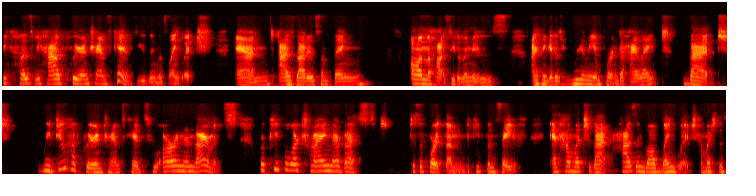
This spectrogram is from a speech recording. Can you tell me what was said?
because we have queer and trans kids using this language. And as that is something on the hot seat of the news, I think it is really important to highlight that we do have queer and trans kids who are in environments where people are trying their best to support them, to keep them safe, and how much of that has involved language, how much this,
